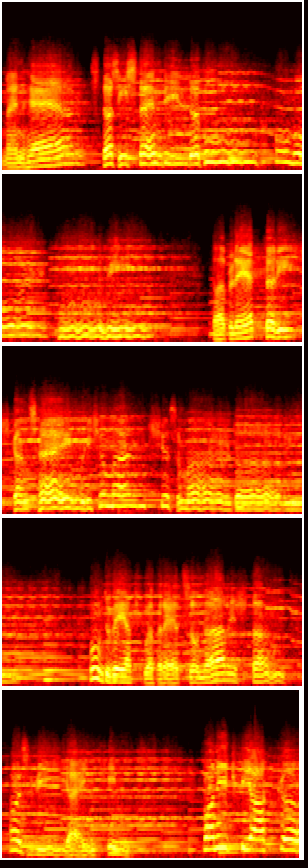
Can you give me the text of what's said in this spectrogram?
Mein Herz, das ist ein Bilderbuch vom alten Wien. Da blätter ich ganz heimlich manches Mal darin und werd vor Freude so narrisch dann, als wie ein Kind. Wann ich Fiaker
